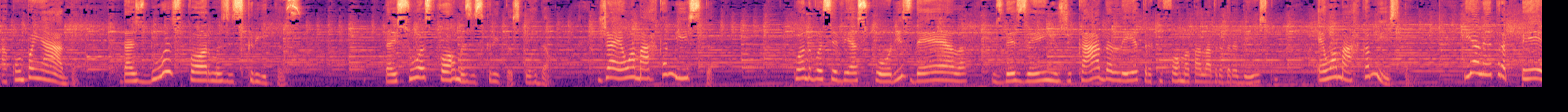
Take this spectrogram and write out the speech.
acompanhada das duas formas escritas, das suas formas escritas, perdão, já é uma marca mista. Quando você vê as cores dela, os desenhos de cada letra que forma a palavra Bradesco, é uma marca mista. E a letra P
